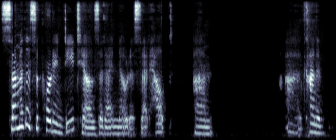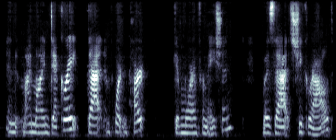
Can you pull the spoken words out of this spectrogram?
Some of the supporting details that I noticed that helped um, uh, kind of, in my mind, decorate that important part, give more information, was that she growled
